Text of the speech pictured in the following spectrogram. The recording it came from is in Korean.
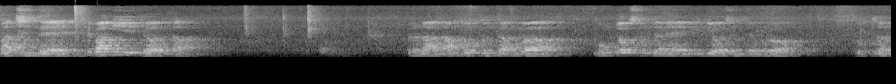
마침내 해방이 되었다. 그러나 남북 분단과 동족성전의 6.25 전쟁으로 북터는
